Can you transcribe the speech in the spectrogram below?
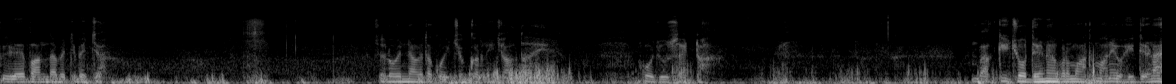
ਪੀਲੇ ਦਾ ਵਿੱਚ ਵਿੱਚ। ਚਲੋ, ਇੰਨਾ ਕੁ ਤਾਂ ਕੋਈ ਚੱਕਰ ਨਹੀਂ ਚੱਲਦਾ ਏ ਹੋ ਜੂ ਸੈੱਟ ਬਾਕੀ ਜੋ ਦੇਣਾ, ਪਰਮਾਤਮਾ ਨੇ ਉਹੀ ਦੇਣਾ।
